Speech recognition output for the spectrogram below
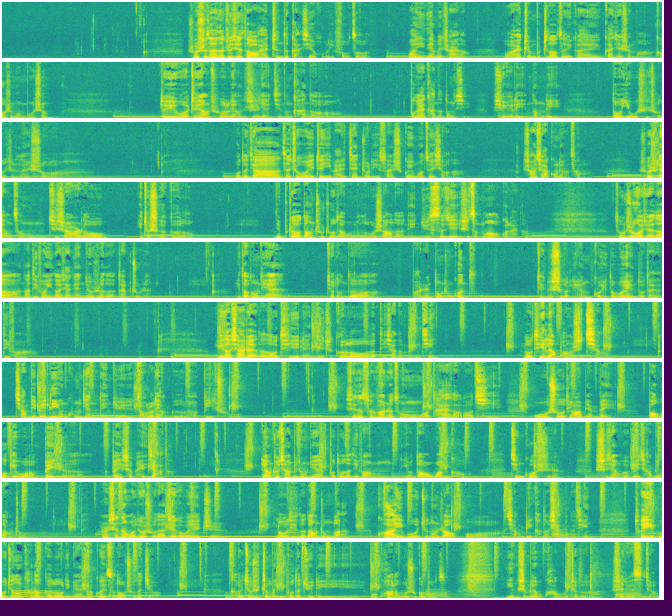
说实在的，这些倒还真的感谢狐狸，否则，万一店被拆了，我还真不知道自己该干些什么，靠什么谋生。对于我这样除了两只眼睛能看到不该看的东西，学历能力。都一无是处的人来说，我的家在周围这一排建筑里算是规模最小的，上下共两层。说是两层，其实二楼也就是个阁楼。也不知道当初住在我们楼上的邻居四季是怎么熬过来的。总之，我觉得那地方一到夏天就热得待不住人，一到冬天就冷得把人冻成棍子。简直是个连鬼都不愿意多待的地方啊！一道狭窄的楼梯连接着阁楼和底下的门厅，楼梯两旁是墙，墙壁被利用空间的邻居凿了两个壁橱，现在存放着从我太姥姥起无数条棉被，包括给我背着背着陪嫁的。两处墙壁中间不多的地方有道弯口。经过时，视线会被墙壁挡住，而现在我就处在这个位置，楼梯的当中段，跨一步就能绕过墙壁看到下面的厅，退一步就能看到阁楼里面那柜子露出的角。可就是这么一步的距离，我跨了无数个步子，硬是没有跨过这个视觉死角，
